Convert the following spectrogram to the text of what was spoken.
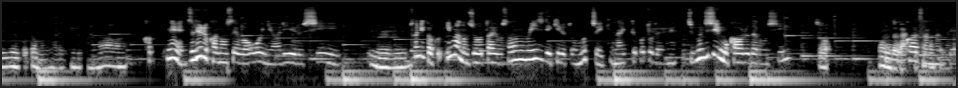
いうことも言われてるかな。かねずれる可能性は大いにあり得るしうん。とにかく今の状態をそのまま維持できると思っちゃいけないってことだよね。自分自身も変わるだろうし。そう。温度がお母さんなんて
